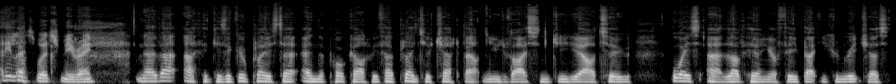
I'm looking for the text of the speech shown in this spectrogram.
Any last words from me, Rafe? No, that I think is a good place to end the podcast. We've had plenty of chat about new device and GDR2. Always uh, love hearing your feedback. You can reach us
